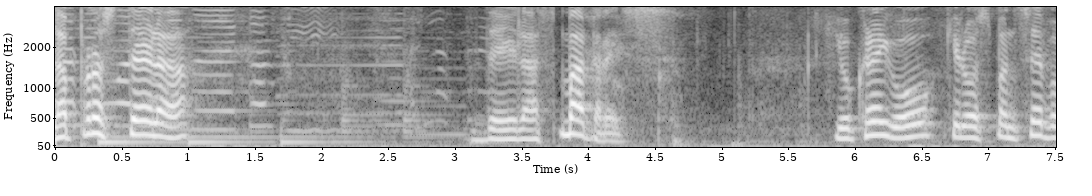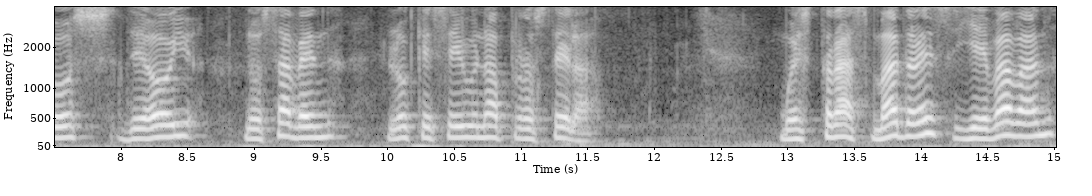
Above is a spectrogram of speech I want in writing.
La prostela de las madres. Yo creo que los mancebos de hoy no saben lo que es una prostela. Nuestras madres llevaban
